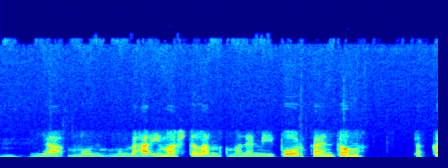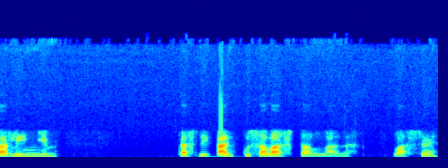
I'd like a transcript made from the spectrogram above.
Hmm. Ja mun, mun vähän imastella manemi porkaintom takkar linjim. Tässä oli paikku savastalla lase.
